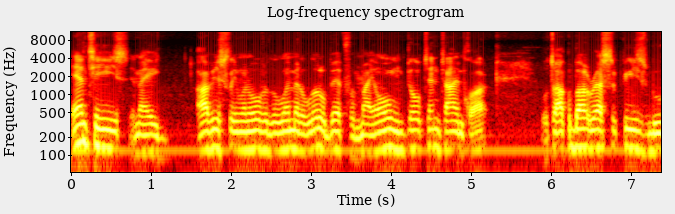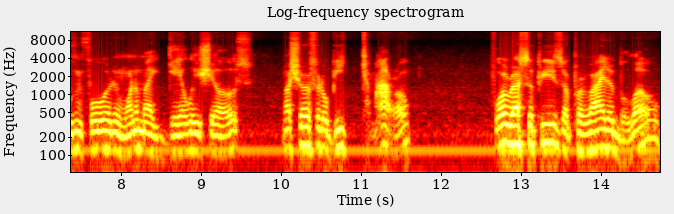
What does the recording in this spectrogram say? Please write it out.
and teas. And I obviously went over the limit a little bit for my own built in time clock. We'll talk about recipes moving forward in one of my daily shows. I'm not sure if it'll be tomorrow, Four recipes are provided below.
